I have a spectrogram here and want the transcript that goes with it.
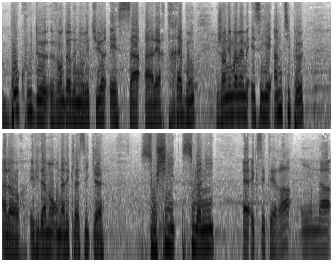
beaucoup de vendeurs de nourriture et ça a l'air très bon. J'en ai moi-même essayé un petit peu. Alors, évidemment, on a les classiques euh, sushi, sulami, euh, etc. On a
